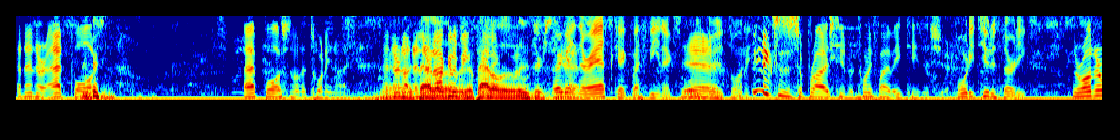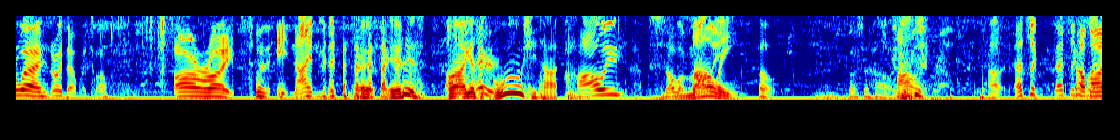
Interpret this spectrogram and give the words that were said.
And then they're at Boston. at Boston on the 29th. And Yeah, they're not, the and they're not going to be the battle of the Phoenix losers. They're Yeah. getting their ass kicked by Phoenix 43 Yeah. to 20. Phoenix is a surprise team. They're 25-18 this year. 42 to 30. They're on their way. They're only down by 12. All right. So with eight, nine minutes. to go in the second- it is. Well, Oh, I guess. Ooh, she's hot. Holly Sullivan. Molly. Oh. I thought it said Holly. Molly. Uh, that's a that's That's a how my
